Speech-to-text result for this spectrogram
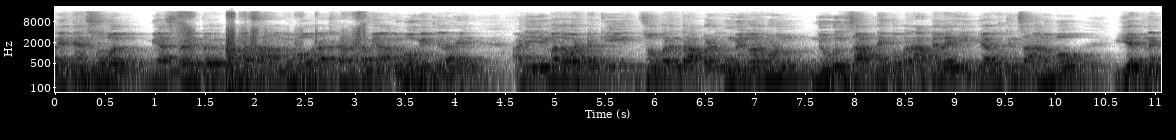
नेत्यांसोबत मी आजपर्यंत कामाचा अनुभव राजकारणाचा मी अनुभव घेतलेला आहे. आणि मला वाटतं की जोपर्यंत आपण उमेदवार म्हणून निवडून जात नाही तोपर्यंत आपल्यालाही या गोष्टींचा अनुभव येत नाही.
